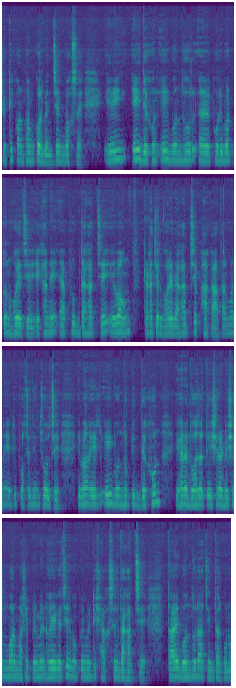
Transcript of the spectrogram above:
সেটি কনফার্ম করবেন চেকবক্সে এই এই দেখুন, এই বন্ধুর পরিবর্তন হয়েছে। এখানে অ্যাপ্রুভ দেখাচ্ছে এবং স্ট্যাটাসের ঘরে দেখাচ্ছে ফাঁকা। তার মানে এটি প্রসেসিং চলছে। এবং এই এই বন্ধুটি দেখুন, এখানে দু হাজার তেইশ সালের ডিসেম্বর মাসে পেমেন্ট হয়ে গেছে এবং পেমেন্টটি সাকসেস দেখাচ্ছে। তাই বন্ধুরা, চিন্তার কোনো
